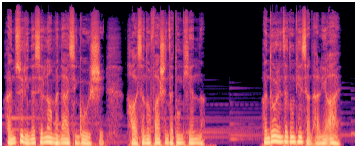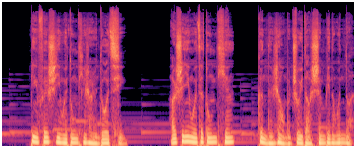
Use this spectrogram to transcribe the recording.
韩剧里那些浪漫的爱情故事，好像都发生在冬天呢？很多人在冬天想谈恋爱，并非是因为冬天让人多情，而是因为在冬天，更能让我们注意到身边的温暖。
